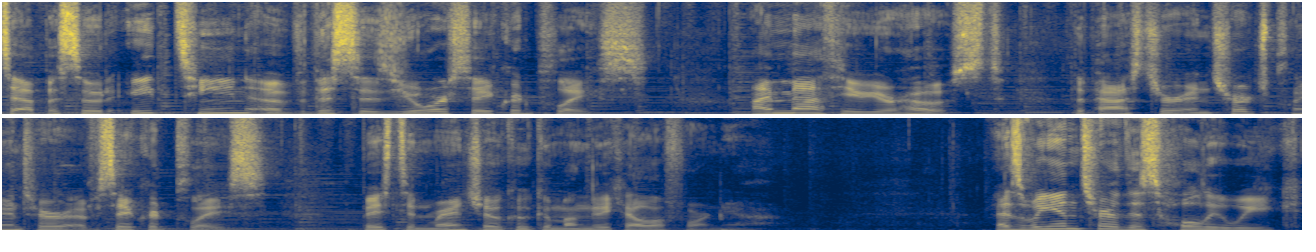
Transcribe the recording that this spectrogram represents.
to episode 18 of This Is Your Sacred Place. I'm Matthew, your host, the pastor and church planter of Sacred Place, based in Rancho Cucamonga, California. As we enter this Holy Week,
